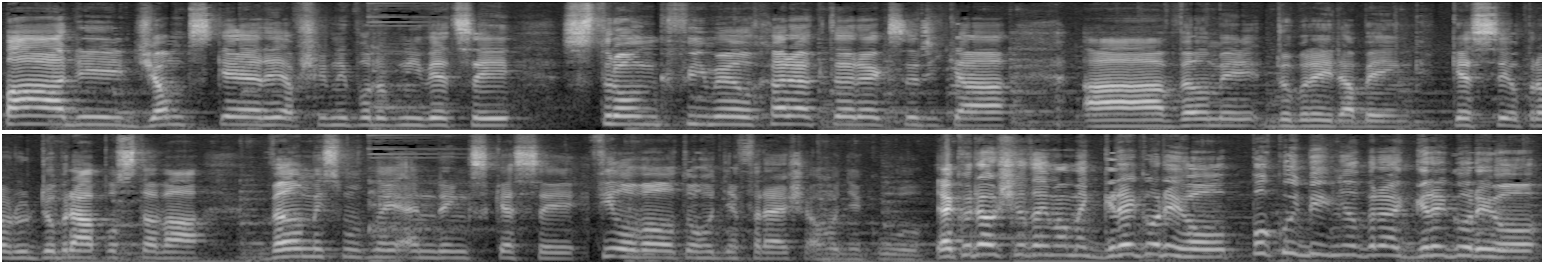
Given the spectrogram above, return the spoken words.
pády, jumpscary a všechny podobné věci. Strong female charakter, jak se říká, a velmi dobrý dubbing. Cassie opravdu dobrá postava, velmi smutný ending z Cassie, feelovalo to hodně fresh a hodně cool. Jako další tady máme Gregoryho, pokud bych měl brát Gregoryho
